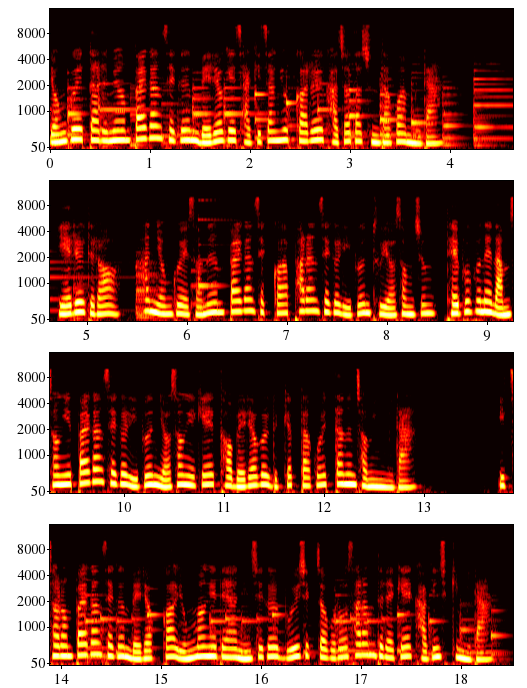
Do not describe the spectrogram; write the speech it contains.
연구에 따르면 빨간색은 매력의 자기장 효과를 가져다 준다고 합니다. 예를 들어, 한 연구에서는 빨간색과 파란색을 입은 두 여성 중 대부분의 남성이 빨간색을 입은 여성에게 더 매력을 느꼈다고 했다는 점입니다. 이처럼 빨간색은 매력과 욕망에 대한 인식을 무의식적으로 사람들에게 각인시킵니다.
